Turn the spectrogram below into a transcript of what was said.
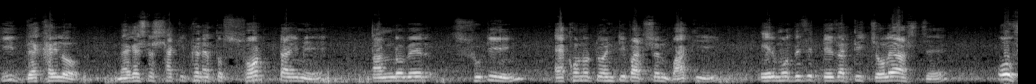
কি দেখাইলো? মেগাস্টার শাকিব খান এত শর্ট টাইমে তাণ্ডবের শুটিং এখনও টোয়েন্টি পার্সেন্ট বাকি। এর মধ্যে যে টেজারটি চলে আসছে ওফ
